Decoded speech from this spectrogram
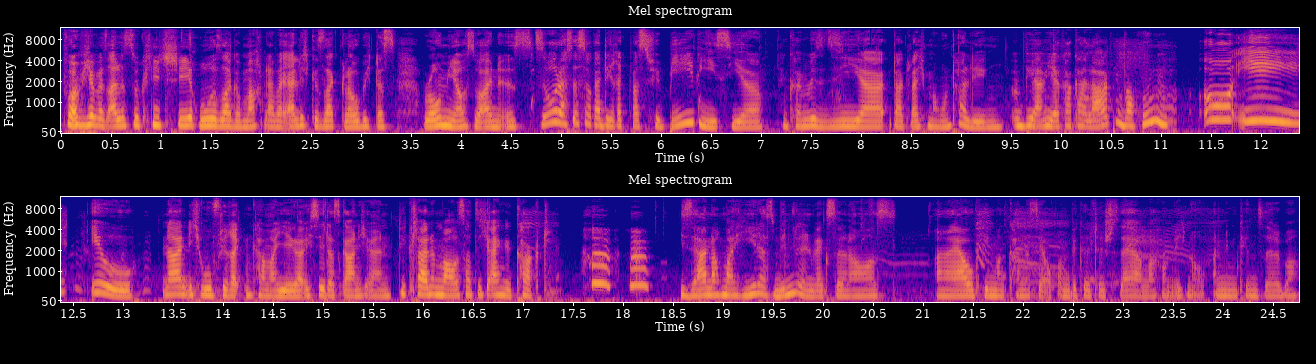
Vor allem, ich habe jetzt alles so klischee-rosa gemacht, aber ehrlich gesagt glaube ich, dass Romy auch so eine ist. So, das ist sogar direkt was für Babys hier. Dann können wir sie ja da gleich mal runterlegen. Und wir haben hier Kakerlaken. Warum? Oh, i. Ew. Nein, ich rufe direkt einen Kammerjäger. Ich sehe das gar nicht ein. Die kleine Maus hat sich eingekackt. Wie sah nochmal hier das Windeln wechseln aus? Ah, naja, okay, man kann es ja auch am Wickeltisch selber machen, nicht nur an dem Kind selber.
